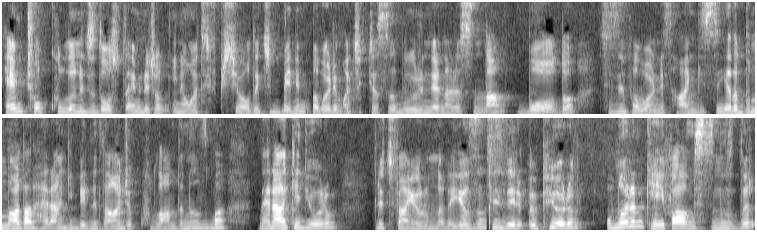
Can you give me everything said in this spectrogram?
Hem çok kullanıcı dostu hem de çok inovatif bir şey olduğu için benim favorim açıkçası bu ürünlerin arasından bu oldu. Sizin favoriniz hangisi ya da bunlardan herhangi birini daha önce kullandınız mı? Merak ediyorum. Lütfen yorumlara yazın. Sizleri öpüyorum. Umarım keyif almışsınızdır.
